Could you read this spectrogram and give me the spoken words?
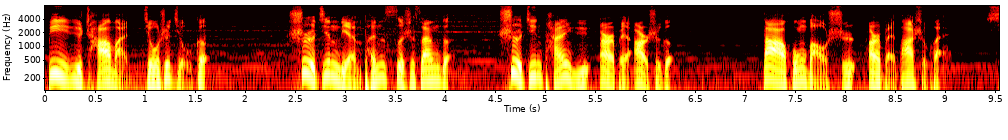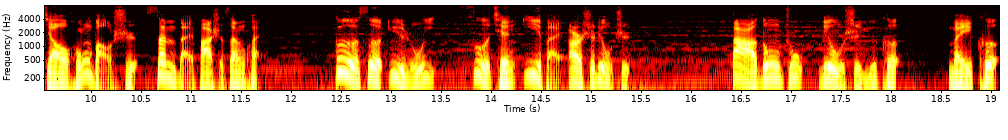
碧玉茶碗九十九个，赤金脸盆四十三个，赤金痰盂二百二十个，大红宝石二百八十块，小红宝石三百八十三块，各色玉如意四千一百二十六只，大东珠六十余颗，每颗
